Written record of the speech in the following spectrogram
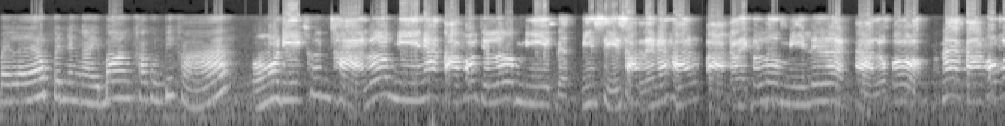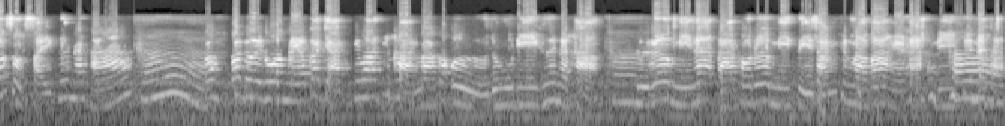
ไปแล้วเป็นยังไงบ้างคะคุณพี่ขาอ๋อดีขึ้นค่ะ เริ่มมีหน้าตาเขาจะเริ่มมีแบบมีสีสันเลยนะคะ ปากอะไรก็เริ่มมีเลือดค่ะ แล้วก็หน้าตาเขาก็สดใสขึ้นนะคะ ค่ะ จากที่ว่าที่ผ่านมาก็เออดูดีขึ้นนะคะค่ะคือเริ่มมีหน้าตาเขาเริ่มมีสีสันขึ้นมาบ้างไงคะดีค่ะขึ้นนะคะ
